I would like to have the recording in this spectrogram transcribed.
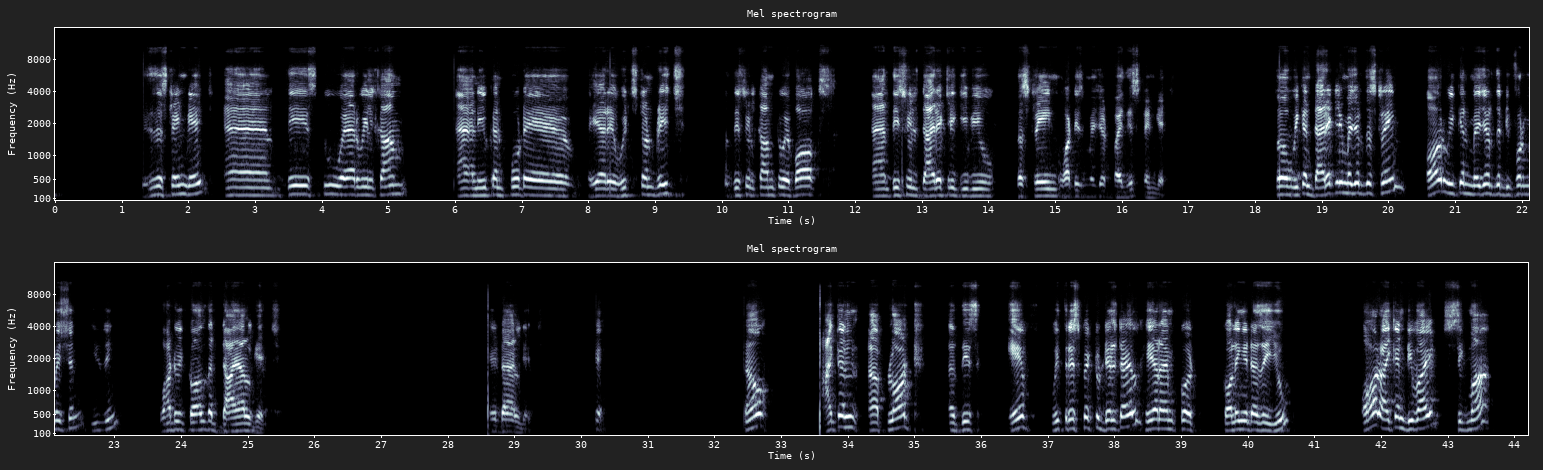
This is a strain gauge and these two where will come and you can put a here a Wheatstone bridge. This will come to a box and this will directly give you the strain what is measured by this strain gauge. So we can directly measure the strain or we can measure the deformation using what we call the dial gauge. A dial gauge. Okay. Now I can uh, plot uh, this F with respect to delta L. Here I am calling it as a U. or I can divide sigma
